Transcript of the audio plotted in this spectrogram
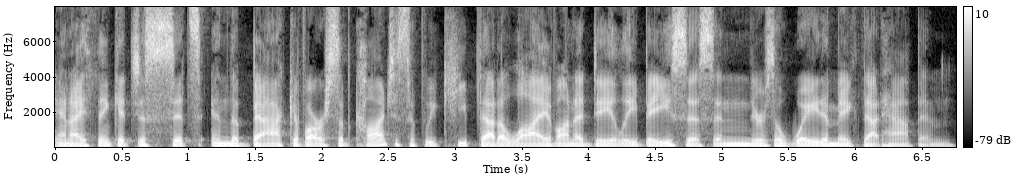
and I think it just sits in the back of our subconscious if we keep that alive on a daily basis. And there's a way to make that happen.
